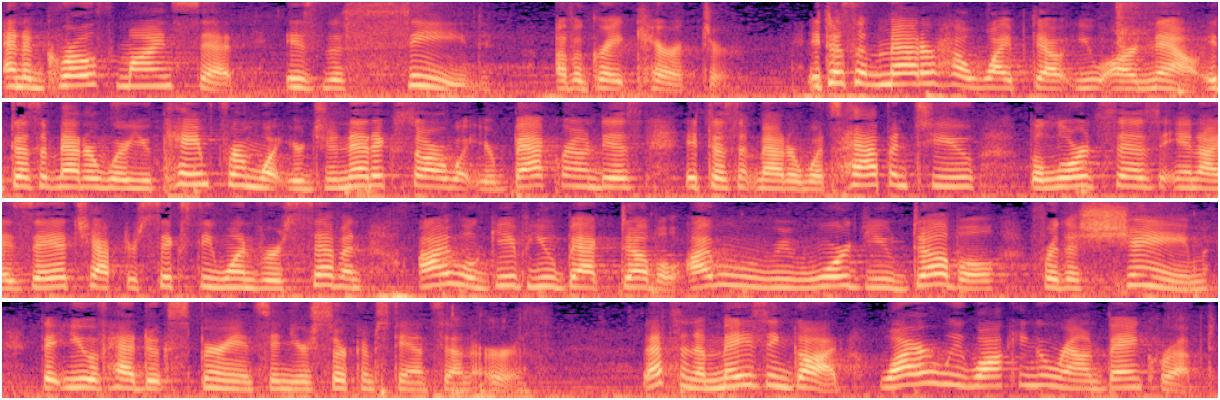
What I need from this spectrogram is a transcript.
And a growth mindset is the seed of a great character. It doesn't matter how wiped out you are now. It doesn't matter where you came from, what your genetics are, what your background is. It doesn't matter what's happened to you. The Lord says in Isaiah chapter 61, verse 7, I will give you back double. I will reward you double for the shame that you have had to experience in your circumstance on earth. That's an amazing God. Why are we walking around bankrupt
